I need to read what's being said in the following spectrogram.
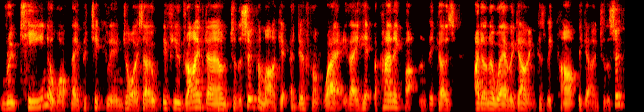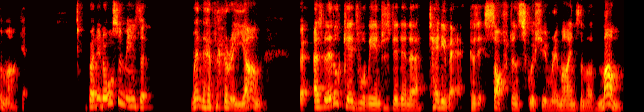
routine or what they particularly enjoy. So if you drive down to the supermarket a different way, they hit the panic button because I don't know where we're going because we can't be going to the supermarket. But it also means that when they're very young, uh, as little kids will be interested in a teddy bear because it's soft and squishy and reminds them of mum.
